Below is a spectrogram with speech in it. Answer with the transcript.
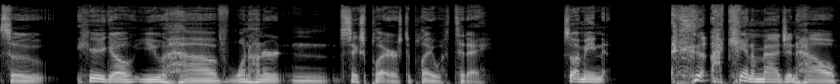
so here you go. You have 106 players to play with today. So, I mean, I can't imagine how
